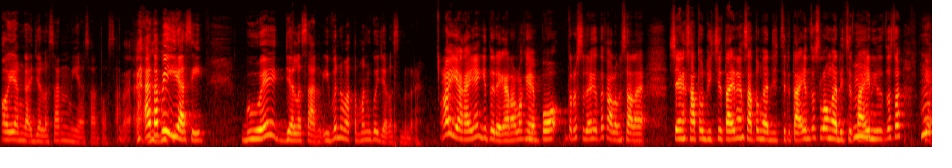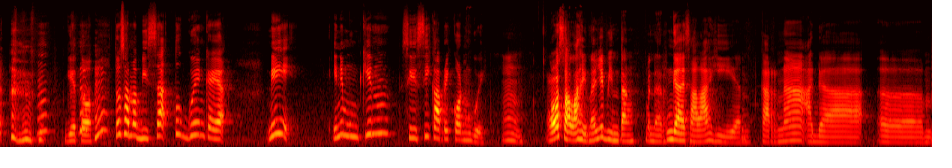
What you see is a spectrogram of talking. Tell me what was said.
Oh yang nggak jelesan Mia Santosa. Eh tapi iya sih, gue jelesan. Even sama temen gue jelas sebenarnya. Oh iya kayaknya gitu deh karena lo kepo terus udah gitu kalau misalnya si yang satu diceritain yang satu nggak diceritain terus lo nggak diceritain gitu terus lo, "Hmm, Kayak "Hmm?" gitu. Terus sama bisa tuh gue yang kayak, nih ini mungkin sisi Capricorn gue. hmm. oh salahin aja bintang benar Nggak salahin, karena ada em,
